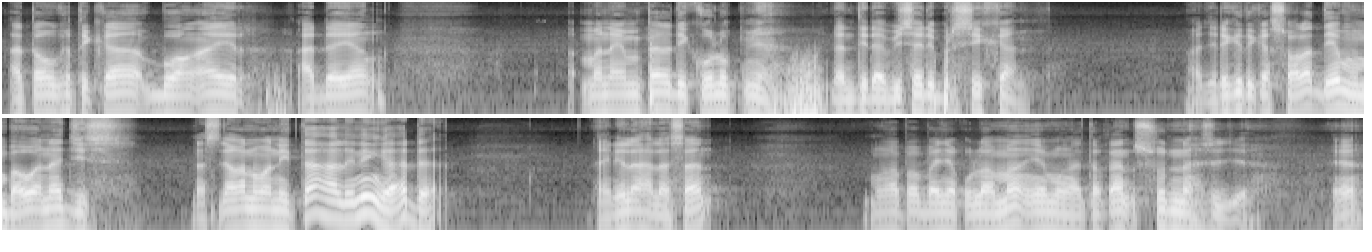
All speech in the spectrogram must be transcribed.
atau ketika buang air ada yang menempel di kulupnya dan tidak bisa dibersihkan. Nah, jadi ketika sholat dia membawa najis. Nah sedangkan wanita hal ini nggak ada. Nah inilah alasan mengapa banyak ulama yang mengatakan sunnah saja. Ya.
